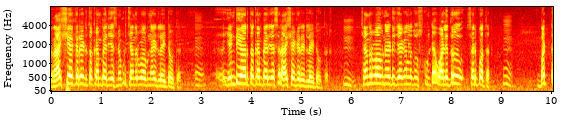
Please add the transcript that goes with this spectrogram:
రాజశేఖర రెడ్డితో కంపేర్ చేసినప్పుడు చంద్రబాబు నాయుడు లైట్ అవుతారు. ఎన్టీఆర్తో కంపేర్ చేస్తే రాజశేఖర రెడ్డి లైట్ అవుతారు. చంద్రబాబు నాయుడు జగన్లో చూసుకుంటే వాళ్ళిద్దరూ సరిపోతారు. బట్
